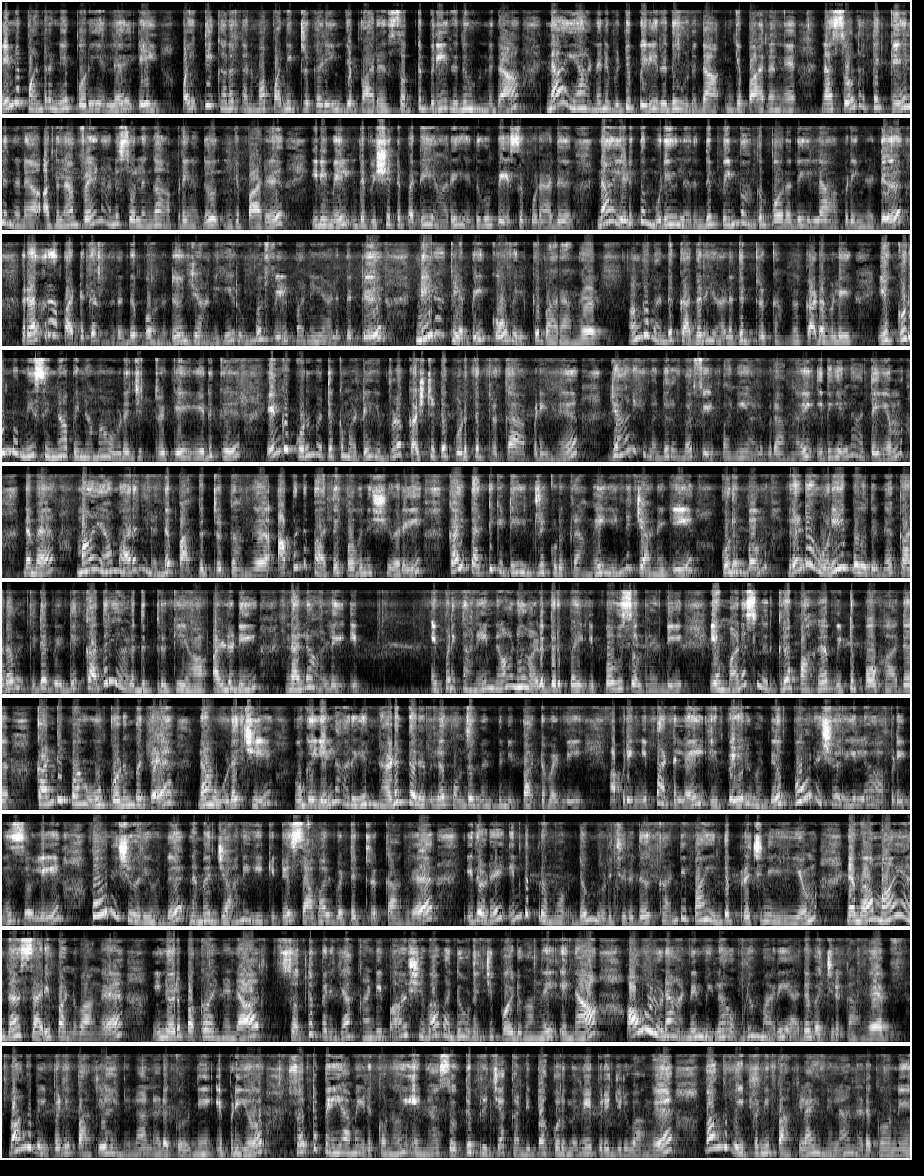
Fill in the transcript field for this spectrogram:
என்ன பண்றேன்னே புரியல. ஏய் பைத்தியக்காரத்தனமா பண்ணிட்டு இருக்கடி இங்க பாரு சொத்து பிரியறது ஒண்ணுதான் நான் என் அண்ணனை விட்டு பிரியறது ஒண்ணுதான் இங்க பாருன்னு நான் சொல்றத கேளுங்கன்னு அதெல்லாம் வேணான்னு சொல்லுங்க அப்படின்னது இங்க பாரு இனிமேல் இந்த விஷயத்த பத்தி யாரும் எதுவும் பேசக்கூடாது. நான் எடுத்த முடிவுல இருந்து பின்வாங்க போறது இல்ல அப்படின்னுட்டு ரகுரா பாட்டுக்கு அங்கிருந்து போனதும் ஜானகி ரொம்ப ஃபீல் பண்ணி அழுதுட்டு நேரா கிளம்பி கோவிலுக்கு வராங்க. அங்க வந்து கதறி அழுதுட்டு இருக்காங்க கடவுளே. என் குடும்பமே சின்ன பின்னமா உடைஞ்சிட்டு இருக்கு எதுக்கு? எங்க குடும்பத்துக்கு மட்டும் இவ்வளவு கஷ்டத்தை கஷ்டத்தை கொடுத்துட்டு இருக்கா அப்படின்னு ஜானகி வந்து ரொம்ப ஃபீல் பண்ணி அழுகுறாங்க. இது எல்லாத்தையும் நம்ம மாயா மறந்து நின்று பார்த்துட்டு இருக்காங்க அப்படின்னு பார்த்து புவனேஸ்வரி கை தட்டிக்கிட்டே என்ட்ரி கொடுக்குறாங்க. என்ன ஜானகி? குடும்பம் ரெண்டா உடைய போகுதுன்னு கடவுள்கிட்ட வேண்டி கதறி அழுதுட்டு இருக்கியா அழுடி நல்லா அழு இப் இப்படித்தானே நானும் அழுதுருப்பேன். இப்போவும் சொல்றேன்டி என் மனசுல இருக்கிற பகை விட்டு போகாது. கண்டிப்பா உன் குடும்பத்தை நான் உடைச்சி உங்க எல்லாரையும் நடுத்தரவுல கொண்டு வந்து நிப்பாட்டுவேண்டி அப்படி நிப்பாட்டல என் பேரு வந்து புவனேஸ்வரி இல்ல அப்படின்னு சொல்லி புவனேஸ்வரி வந்து நம்ம ஜானகி கிட்ட சவால் விட்டுட்டு இருக்காங்க இதோட இந்த ப்ரமோ வந்து முடிஞ்சிருது. கண்டிப்பா இந்த பிரச்சனையையும் நம்ம மாயா தான் சரி பண்ணுவாங்க. இன்னொரு பக்கம் என்னன்னா சொத்து பிரிஞ்சா கண்டிப்பா சிவா வந்து உடைஞ்சு போயிடுவாங்க. ஏன்னா அவங்களோட அண்ணன் மேல அவ்வளோ மரியாதை வச்சிருக்காங்க. வாங்க வெயிட் பண்ணி பார்க்கலாம் என்னெல்லாம் நடக்கும்னு. எப்படியோ சொத்து பிரியாம இருக்கணும். ஏன்னா சொத்து பிரிஞ்சா கண்டிப்பா குடும்பமே பிரிஞ்சிடுவாங்க வாங்க வெயிட் பண்ணி பார்க்கலாம் என்னெல்லாம் நடக்கும்னு.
